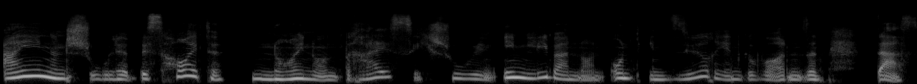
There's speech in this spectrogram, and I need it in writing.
einen Schule bis heute 39 Schulen im Libanon und in Syrien geworden sind, das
